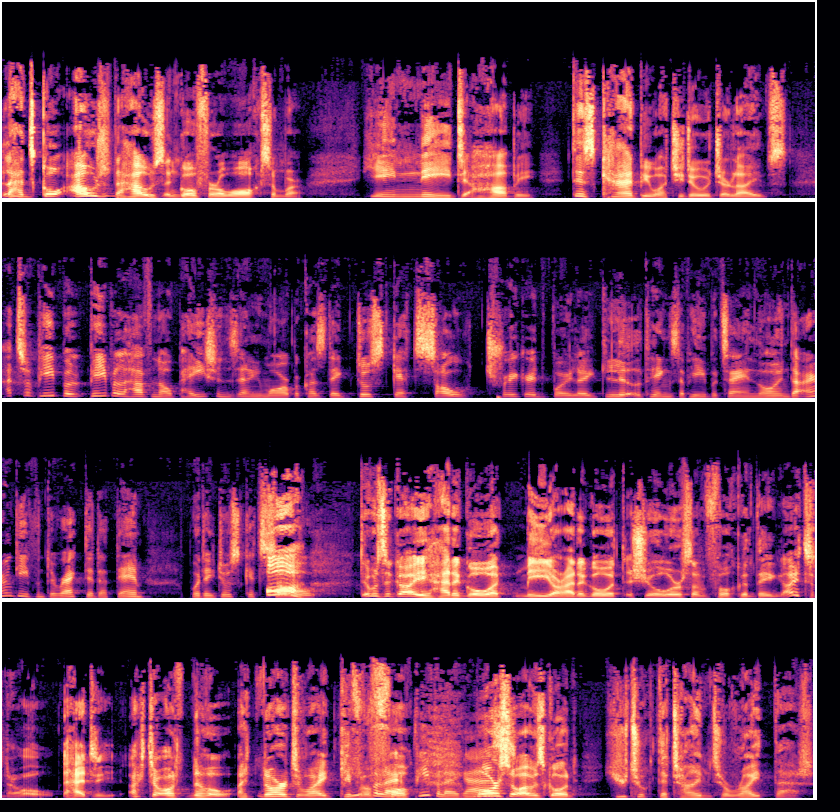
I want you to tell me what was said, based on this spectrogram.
lads? Go out of the house and go for a walk somewhere. You need a hobby. This can't be what you do with your lives. That's what people people have no patience anymore because they just get so triggered by like little things that people say in line that aren't even directed at them, but they just get so. Oh, there was a guy who had a go at me or had a go at the show or some fucking thing. I don't know, had he? I don't know. I, nor do I give People a are- fuck. people are More so, I was going, you took the time to write that.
